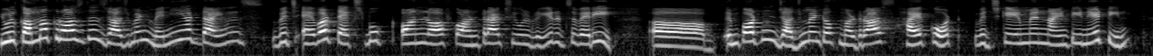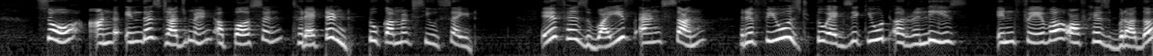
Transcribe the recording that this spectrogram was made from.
You will come across this judgment many a times whichever textbook on law of contracts you will read, it is a very uh, important judgment of Madras High Court which came in 1918. So, in this judgment a person threatened to commit suicide if his wife and son refused to execute a release in favor of his brother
